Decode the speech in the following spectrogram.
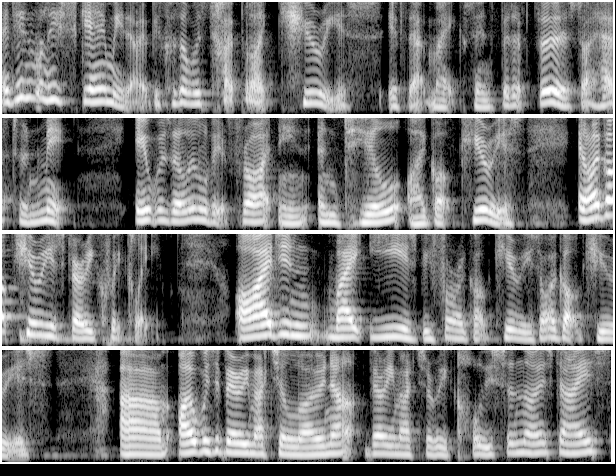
it didn't really scare me though, because I was type of like curious, if that makes sense. But at first, I have to admit, it was a little bit frightening until I got curious. And I got curious very quickly. I didn't wait years before I got curious. I got curious. Um, I was very much a loner, very much a recluse in those days.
